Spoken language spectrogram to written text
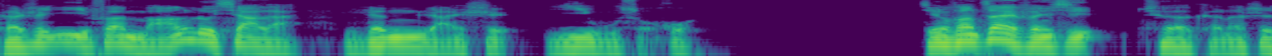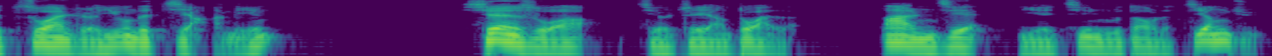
可是，一番忙碌下来，仍然是一无所获。警方再分析，这可能是作案者用的假名，线索就这样断了，案件也进入到了僵局。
